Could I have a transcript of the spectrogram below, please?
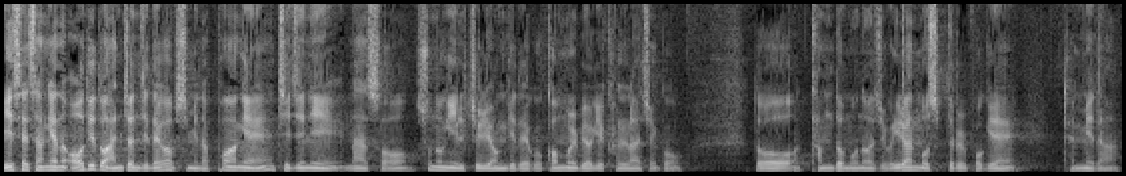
이 세상에는 어디도 안전지대가 없습니다. 포항에 지진이 나서 수능이 일주일 연기되고 건물벽이 갈라지고 또 담도 무너지고 이러한 모습들을 보게 됩니다.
